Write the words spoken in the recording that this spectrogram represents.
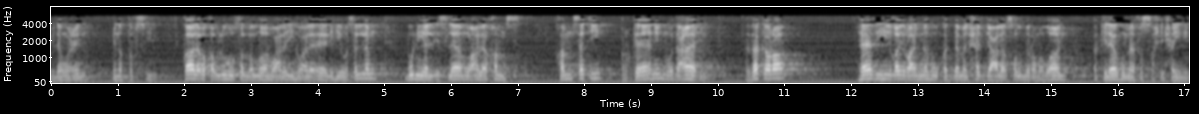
بنوع من التفصيل. قال وقوله صلى الله عليه وعلى آله وسلم بني الإسلام على خمس خمسة أركان ودعائم فذكر هذه غير أنه قدم الحج على صوم رمضان وكلاهما في الصحيحين.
